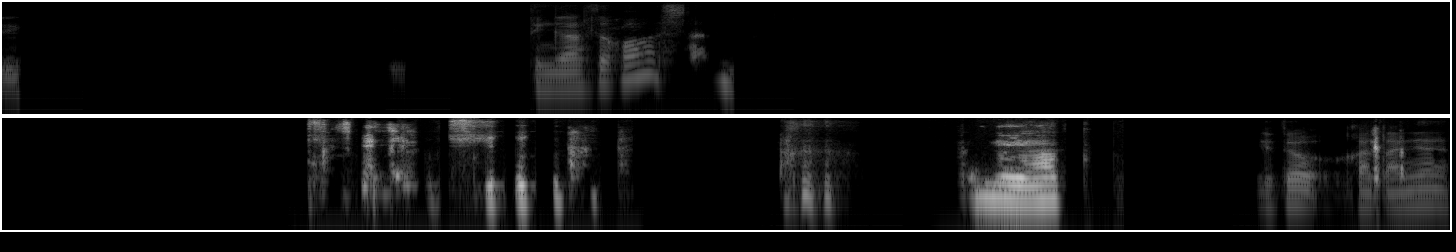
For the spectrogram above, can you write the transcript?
Ti- tinggal sekosan Niat. itu katanya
